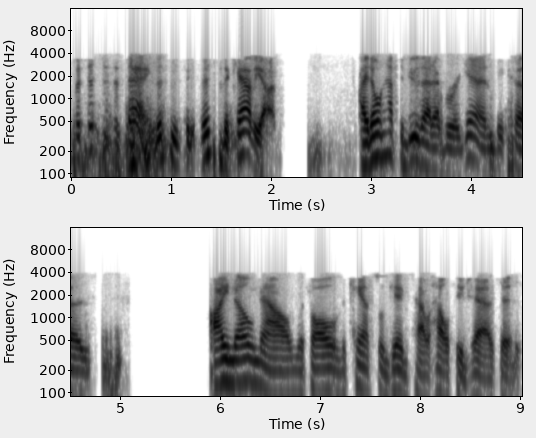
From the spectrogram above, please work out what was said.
but this is the thing. This is the, this is the caveat. I don't have to do that ever again because I know now with all of the canceled gigs how healthy jazz is.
